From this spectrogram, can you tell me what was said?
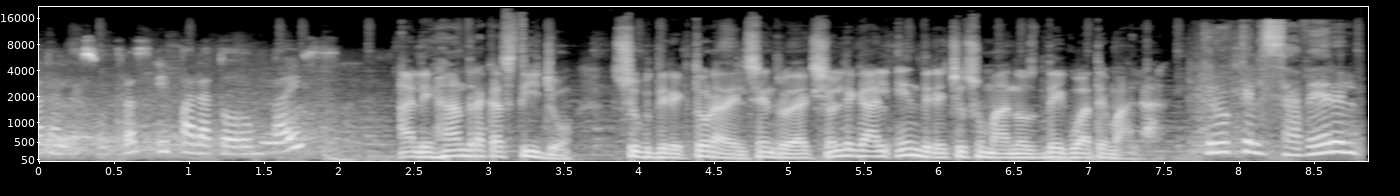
para las otras y para todo un país. Alejandra Castillo, subdirectora del Centro de Acción Legal en Derechos Humanos de Guatemala. Creo que el saber el,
